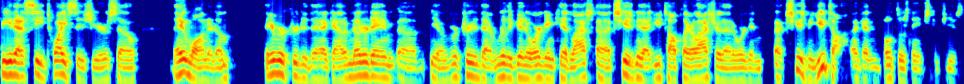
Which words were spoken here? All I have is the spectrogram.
beat SC twice this year, so they wanted him they recruited the heck out of Notre Dame. Uh, you know, recruited that really good Oregon kid last. Uh, excuse me, that Utah player last year. That Oregon. Uh, excuse me, Utah. I'm getting both those names confused.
